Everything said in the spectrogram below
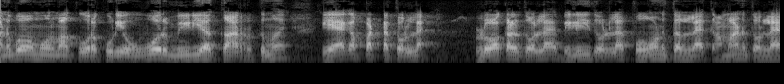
அனுபவம் மூலமாக கூறக்கூடிய ஒவ்வொரு மீடியாக்காரருக்குமே ஏகப்பட்ட தொல்லை. லோக்கல் தொல்லை வெளி தொல்லை ஃபோனு தொல்லை கமானு தொல்லை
